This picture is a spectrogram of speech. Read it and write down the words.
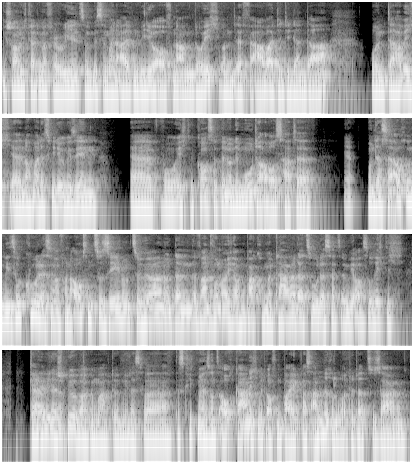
ich schaue mich gerade immer für Reels so ein bisschen meine alten Videoaufnahmen durch und äh, verarbeite die dann da. Und da habe ich äh, nochmal das Video gesehen, äh, wo ich gekostet bin und den Motor aus hatte. Ja. Und das war auch irgendwie so cool, das immer von außen zu sehen und zu hören. Und dann waren von euch auch ein paar Kommentare dazu. Das hat es irgendwie auch so richtig geil wieder spürbar gemacht. Irgendwie. Das war, das kriegt man ja sonst auch gar nicht mit auf dem Bike, was andere Leute dazu sagen.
